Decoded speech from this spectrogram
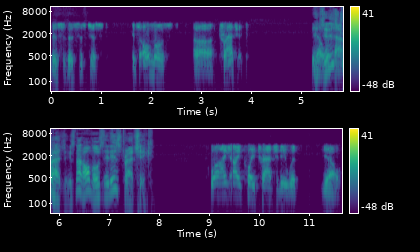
this this is just it's almost uh, tragic. You know, it happening. tragic. It's not almost. It is tragic. Well, I, I equate tragedy with, you know,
